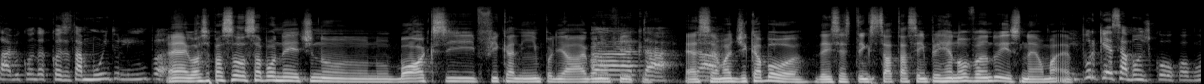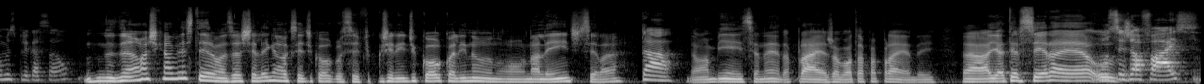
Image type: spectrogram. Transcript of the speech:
Sabe quando a coisa tá muito limpa? É, igual você passa o sabonete no, no box e fica limpo ali, a água não Ah, fica. tá, Essa tá. é uma dica boa. Daí você tem que estar tá sempre renovando isso, né? Uma, E por que sabão de coco? Alguma explicação? Não, acho que é uma besteira, mas eu achei legal que você é de coco. Você fica com cheirinho de coco ali no, no- na lente, sei lá. Tá. Dá uma ambiência, né? Da praia, já volta pra praia daí. Ah, e a terceira é o. Você já faz.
